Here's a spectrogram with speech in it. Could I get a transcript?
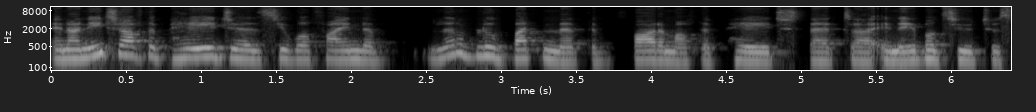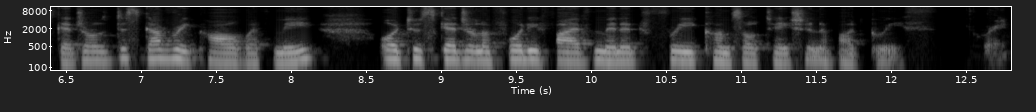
And on each of the pages, you will find a little blue button at the bottom of the page that uh, enables you to schedule a discovery call with me or to schedule a 45-minute free consultation about grief. Great.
